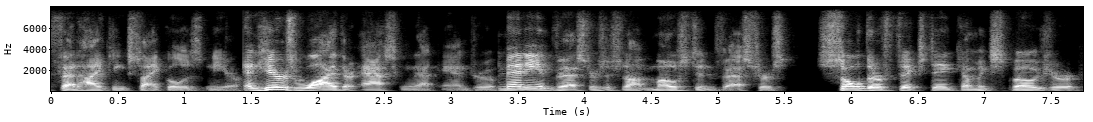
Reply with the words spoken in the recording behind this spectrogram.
Fed Fed hiking cycle is near. And here's why they're asking that, Andrew. Many investors, if not most investors, sold their fixed income exposure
